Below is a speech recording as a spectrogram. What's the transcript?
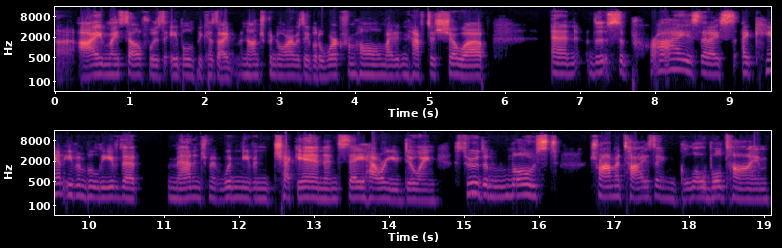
uh, I myself was able, because I'm an entrepreneur, I was able to work from home. I didn't have to show up. And the surprise that I, I can't even believe that management wouldn't even check in and say, How are you doing through the most traumatizing global time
